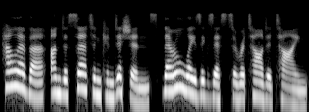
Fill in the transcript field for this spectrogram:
However, under certain conditions, there always exists a retarded time.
